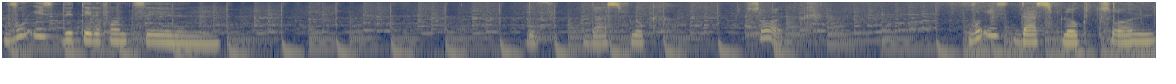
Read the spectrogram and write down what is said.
Wo ist die Telefonzelle? Das Flugzeug. Wo ist das Flugzeug?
